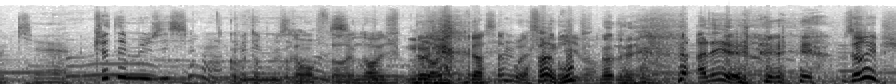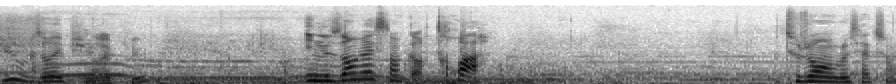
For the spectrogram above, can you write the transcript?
ok. Que des musiciens. Que on des peut musiciens. vraiment faire un On aurait, groupe. on aurait faire ça pour la Enfin, un groupe. Non, mais- Allez Vous aurez pu, vous aurez pu. On aurait pu. Il nous en reste encore trois. Toujours anglo-saxon.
